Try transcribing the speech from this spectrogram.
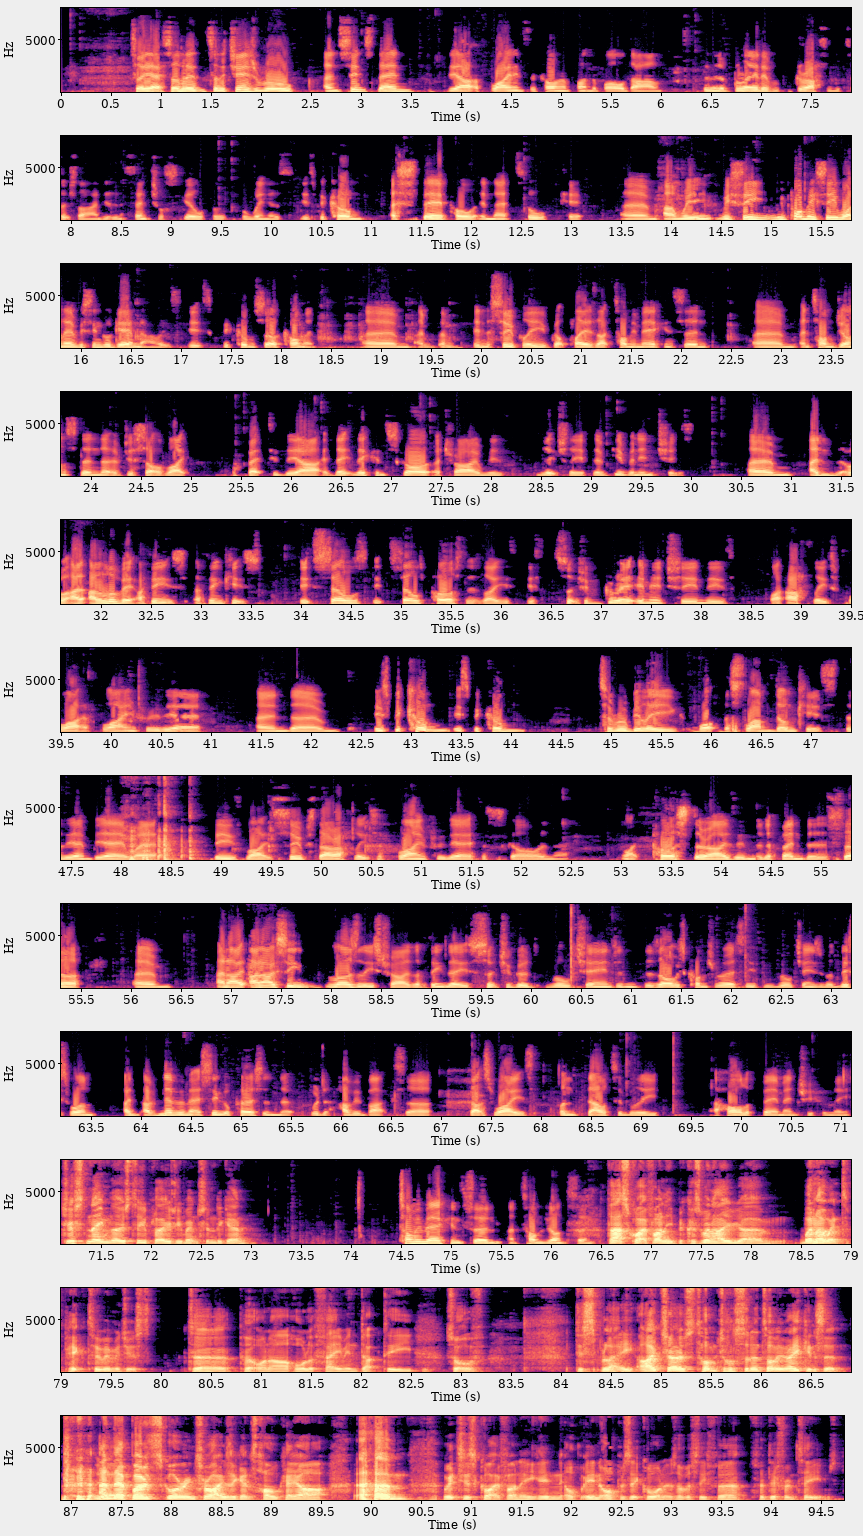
So yeah, so they so they changed the rule, and since then the art of flying into the corner and planting the ball down within a blade of grass of the touchline is an essential skill for, for wingers. It's become a staple in their toolkit, um, and we, we see we probably see one every single game now. It's it's become so common. Um, and, and in the Super League, you've got players like Tommy Makinson um, and Tom Johnstone that have just sort of like perfected the art. They they can score a try with literally if they've given inches. Um, and I, I love it. I think it's I think it's it sells it sells posters like it's, it's such a great image seeing these like athletes fly, flying through the air and um, it's become it's become to rugby league what the slam dunk is to the NBA where these like superstar athletes are flying through the air to score and they're like posterizing the defenders so um, and I and I've seen loads of these tries. I think that it's such a good rule change, and there's always controversies with rule changes, but this one I, I've never met a single person that would have it back. So that's why it's undoubtedly a Hall of Fame entry for me. Just name those two players you mentioned again. Tommy Makinson and Tom Johnson. That's quite funny because when I um, when I went to pick two images to put on our Hall of Fame inductee sort of display, I chose Tom Johnson and Tommy Makinson, Yeah. and they're both scoring tries against Hull KR, um, which is quite funny in in opposite corners, obviously for, for different teams.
